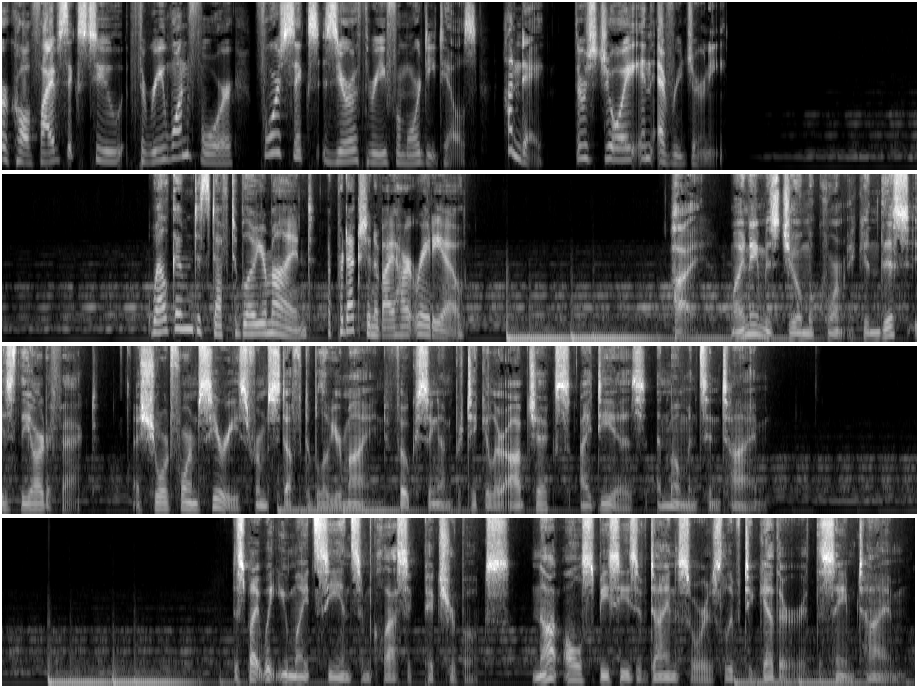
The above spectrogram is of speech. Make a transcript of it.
or call 562-314-4603 for more details. Hyundai, there's joy in every journey. Welcome to Stuff to Blow Your Mind, a production of iHeartRadio. Hi, my name is Joe McCormick, and this is The Artifact, a short form series from Stuff to Blow Your Mind, focusing on particular objects, ideas, and moments in time. Despite what you might see in some classic picture books, not all species of dinosaurs live together at the same time.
